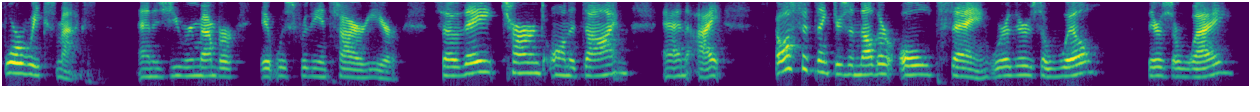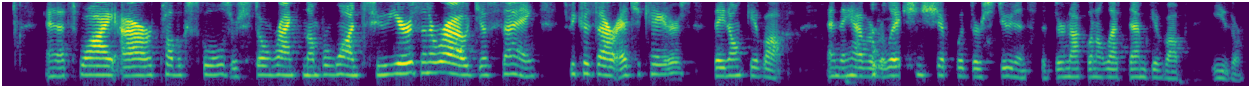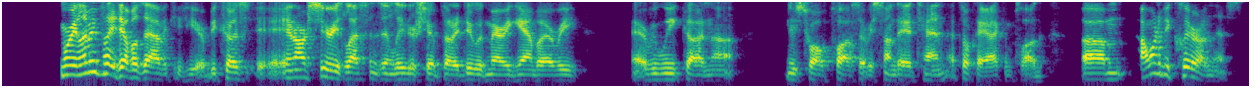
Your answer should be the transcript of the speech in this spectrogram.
four weeks max. And as you remember it was for the entire year. So they turned on a dime. And i I also think there's another old saying where there's a will, there's a way. And that's why our public schools are still ranked number one two years in a row, just saying. It's because our educators, they don't give up. And they have a relationship with their students that they're not going to let them give up either. Marie, let me play devil's advocate here because in our series Lessons in Leadership that I do with Mary Gamba every, every week on uh, News 12 Plus, every Sunday at 10, that's okay, I can plug. Um, I want to be clear on this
